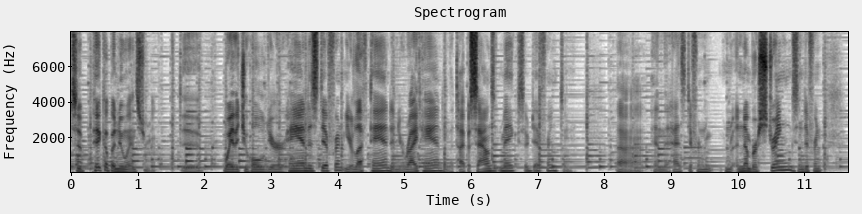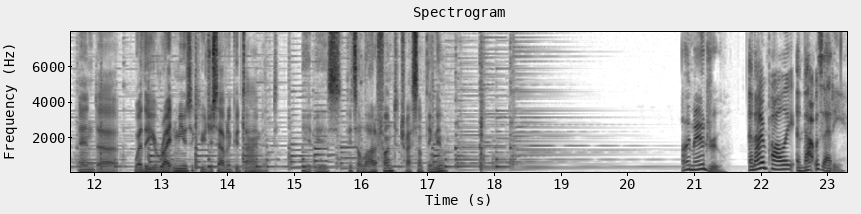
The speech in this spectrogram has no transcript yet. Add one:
to pick up a new instrument. The way that you hold your hand is different, your left hand and your right hand, and the type of sounds it makes are different, and uh, and it has different n- a number of strings and different. And uh, whether you're writing music or you're just having a good time, it it is it's a lot of fun to try something new. I'm Andrew, And I'm Polly, and that was Eddie.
